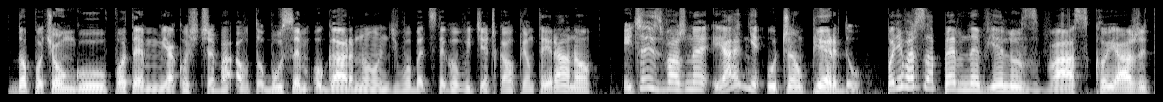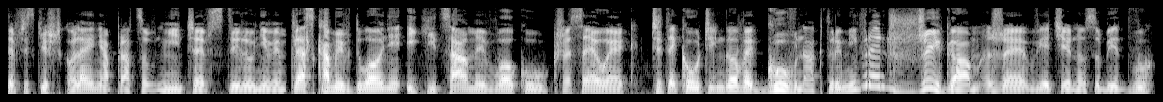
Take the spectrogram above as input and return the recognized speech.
do pociągu, potem jakoś trzeba autobusem ogarnąć, wobec tego wycieczka o 5 rano. I co jest ważne, ja nie uczę pierdół. Ponieważ zapewne wielu z was kojarzy te wszystkie szkolenia pracownicze w stylu, nie wiem, klaskamy w dłonie i kicamy wokół krzesełek, czy te coachingowe gówna, którymi wręcz żygam, że wiecie, no sobie dwóch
